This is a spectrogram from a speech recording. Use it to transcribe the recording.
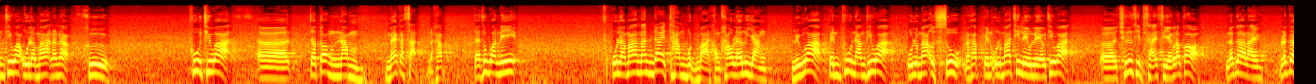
ำที่ว่าอุลามะนั้นน่ะคือผู้ที่ว่าจะต้องนำแม้กษัตริย์นะครับ แต่ทุกวันนี้ อุลามะนั้นได้ทำบทบาทของเขาแล้วหรือยัง หรือว่าเป็นผู้นำที่ว่าอุลามะอุสซูนะครับเป็นอุลามะที่เลวๆที่ว่าชื่อสิทธิ์สายเสียงแล้วก็แล้วก็อะไรแล้วก็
